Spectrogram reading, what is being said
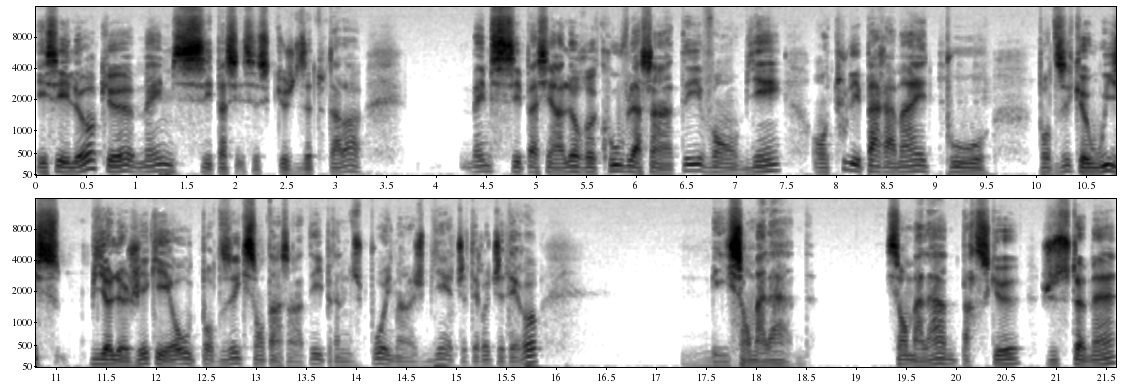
et c'est là que même si ces patients, c'est ce que je disais tout à l'heure, même si ces patients-là recouvrent la santé, vont bien, ont tous les paramètres pour, pour dire que oui, biologiques et autres, pour dire qu'ils sont en santé, ils prennent du poids, ils mangent bien, etc., etc., mais ils sont malades. Ils sont malades parce que, justement,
